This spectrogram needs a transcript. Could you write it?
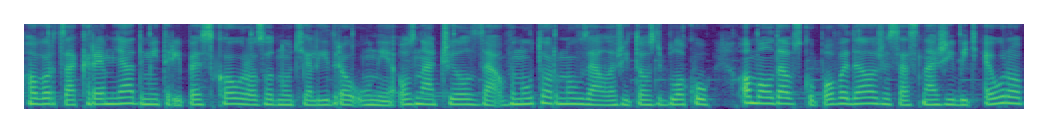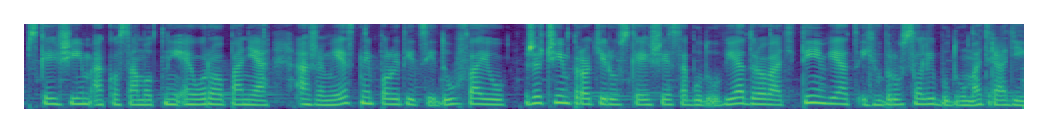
Hovorca Kremľa Dmitri Peskov rozhodnutie lídrov únie označil za vnútornú záležitosť bloku. O Moldavsku povedal, že sa snaží byť európskejším ako samotný Európa Európania a že miestni politici dúfajú, že čím protiruskejšie sa budú vyjadrovať, tým viac ich v Bruseli budú mať radi.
